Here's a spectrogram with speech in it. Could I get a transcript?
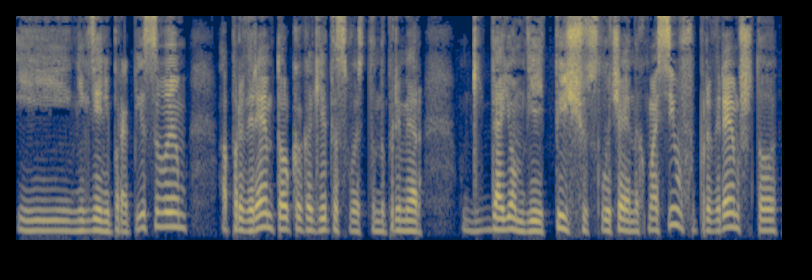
и нигде не прописываем, а проверяем только какие-то свойства. Например, даем ей тысячу случайных массивов и проверяем, что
